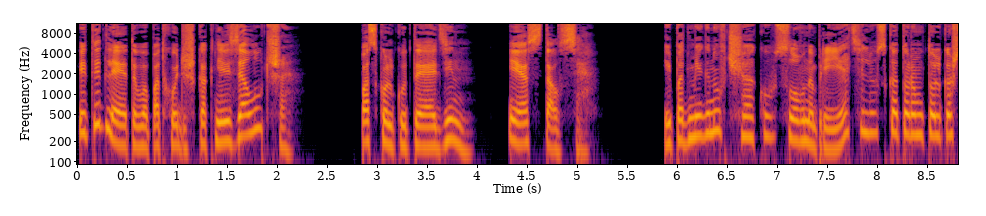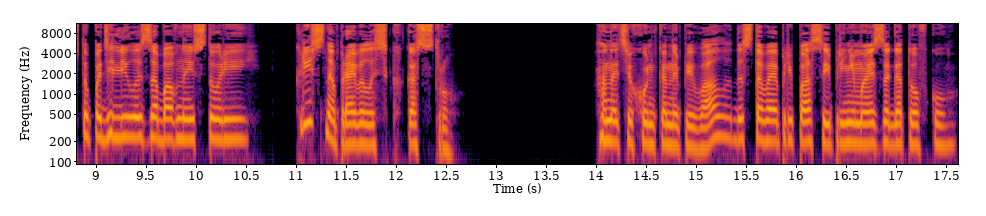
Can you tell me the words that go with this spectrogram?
И ты для этого подходишь как нельзя лучше, поскольку ты один и остался. И подмигнув Чаку, словно приятелю, с которым только что поделилась забавной историей, Крис направилась к костру. Она тихонько напевала, доставая припасы и принимая заготовку.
